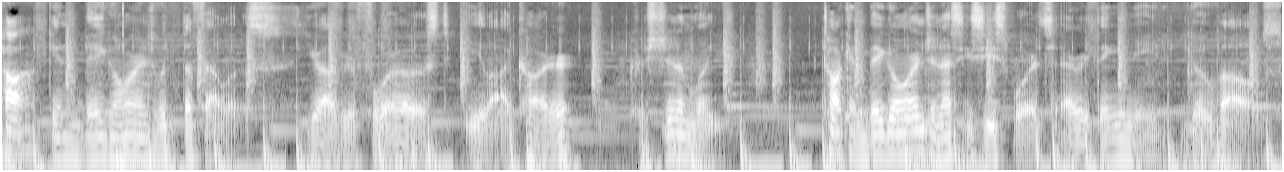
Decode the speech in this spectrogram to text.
Talking Big Orange with the fellas. You have your four hosts, Eli Carter, Christian, and Luke. Talking Big Orange and SEC sports. Everything you need. Go Vols.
